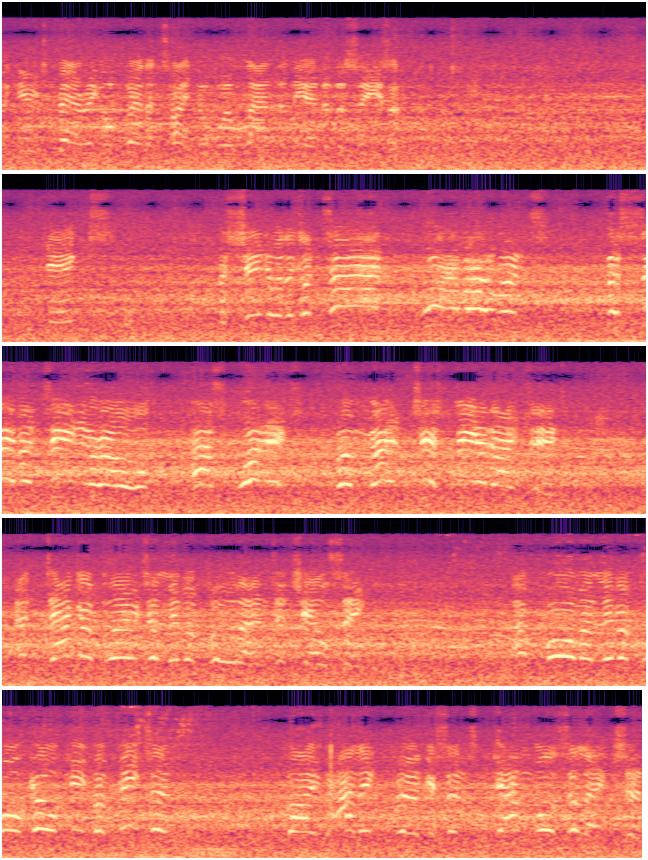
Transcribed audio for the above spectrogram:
A huge bearing on where the title will land at the end of the season. Giggs. Macheda with a good turn. What a moment! The 17-year-old has won it for Manchester United. A dagger blow to Liverpool and to Chelsea. A former Liverpool goalkeeper beaten by Alex Ferguson's gamble selection.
